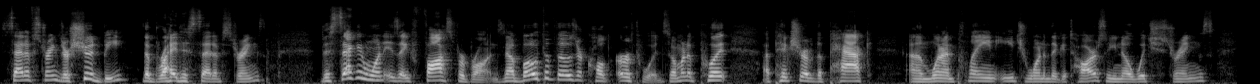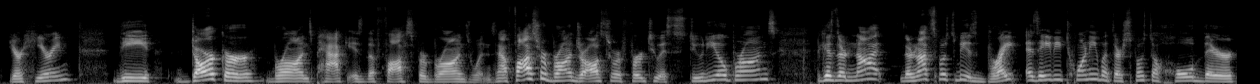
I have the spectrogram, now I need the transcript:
set of strings, or should be the brightest set of strings. The second one is a phosphor bronze. Now both of those are called earthwood. So I'm going to put a picture of the pack um, when I'm playing each one of the guitars so you know which strings you're hearing. The darker bronze pack is the phosphor bronze ones. Now phosphor bronze are also referred to as studio bronze because they're not they're not supposed to be as bright as 8020 but they're supposed to hold their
